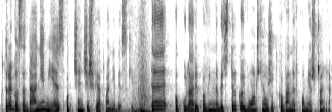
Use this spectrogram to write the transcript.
którego zadaniem jest odcięcie światła niebieskiego. Te okulary powinny być tylko i wyłącznie użytkowane w pomieszczeniach.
